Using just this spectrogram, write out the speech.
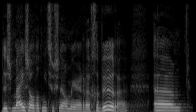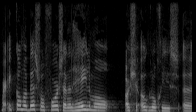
Dus mij zal dat niet zo snel meer uh, gebeuren. Um, maar ik kan me best wel voorstellen, en helemaal als je ook nog eens uh,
